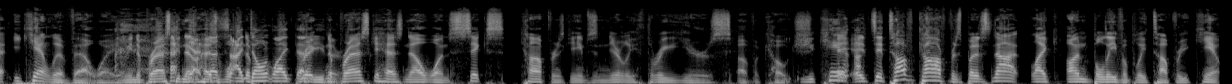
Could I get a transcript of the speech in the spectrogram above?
I, you can't live that way. I mean, Nebraska now Yeah, has. that's- I don't like that Rick, either. Nebraska has now won six conference games in nearly three years of a coach. You can't- It- it's a tough conference, but it's not like unbelievably tough where you can't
